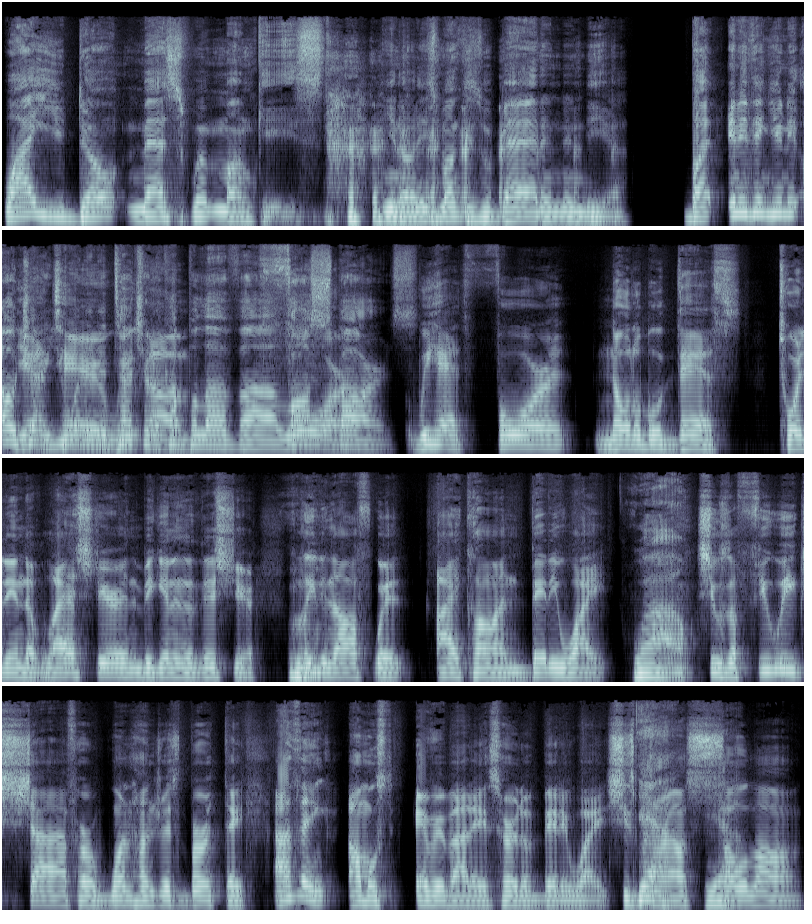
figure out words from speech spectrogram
why you don't mess with monkeys. You know, these monkeys were bad in India. But anything you need. Oh, Yeah, Jerry, you wanted to touch we, on a um, couple of uh, lost stars. We had four notable deaths toward the end of last year and the beginning of this year, Mhm. leading off with icon Betty White. Wow. She was a few weeks shy of her 100th birthday. I think almost everybody has heard of Betty White. She's been Yeah, around yeah. so long.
